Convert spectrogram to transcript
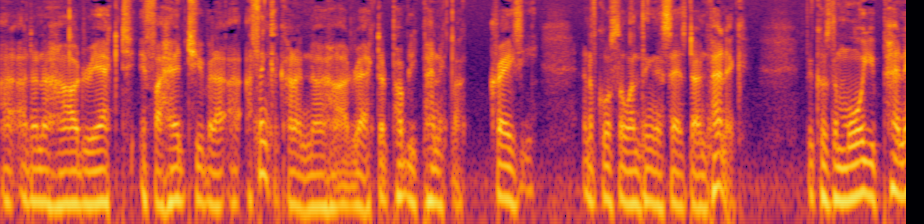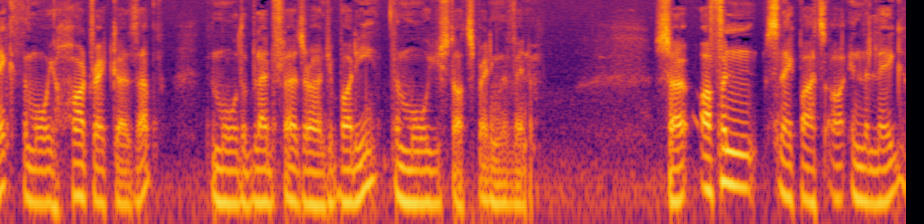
I, I don't know how I'd react if I had to, but I, I think I kind of know how I'd react. I'd probably panic like crazy. And of course, the one thing they say is don't panic, because the more you panic, the more your heart rate goes up, the more the blood flows around your body, the more you start spreading the venom. So often snake bites are in the leg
